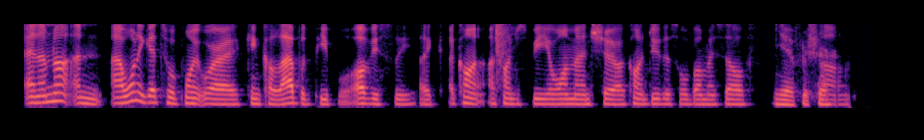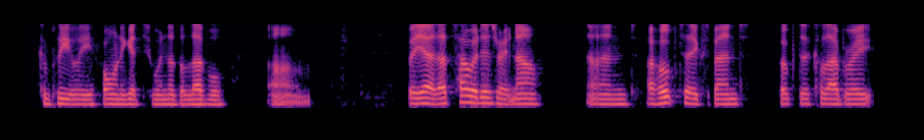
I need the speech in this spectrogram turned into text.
and I'm not, and I want to get to a point where I can collab with people. Obviously, like I can't, I can't just be a one man show. I can't do this all by myself. Yeah, for sure. Um, completely. If I want to get to another level. Um, but yeah, that's how it is right now, and I hope to expand. Hope to collaborate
